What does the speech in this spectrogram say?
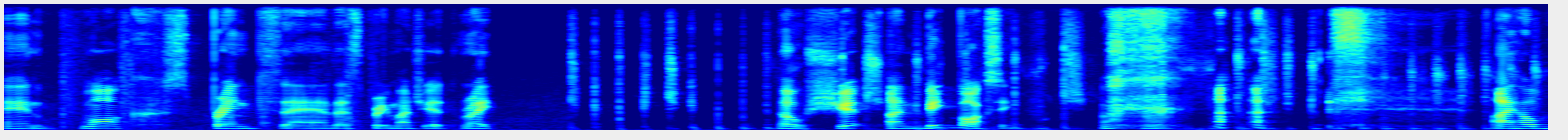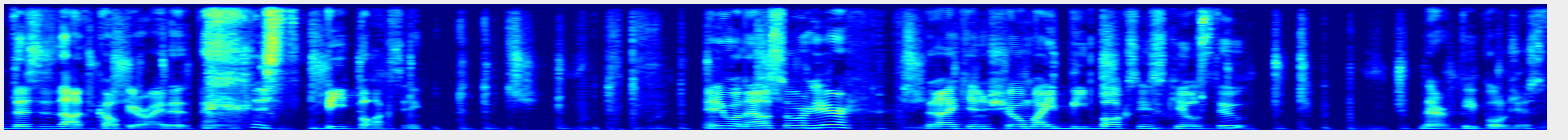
and walk, sprint, and that's pretty much it, right? Oh shit, I'm beatboxing. I hope this is not copyrighted. Just beatboxing. Anyone else over here that I can show my beatboxing skills to? There are people just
